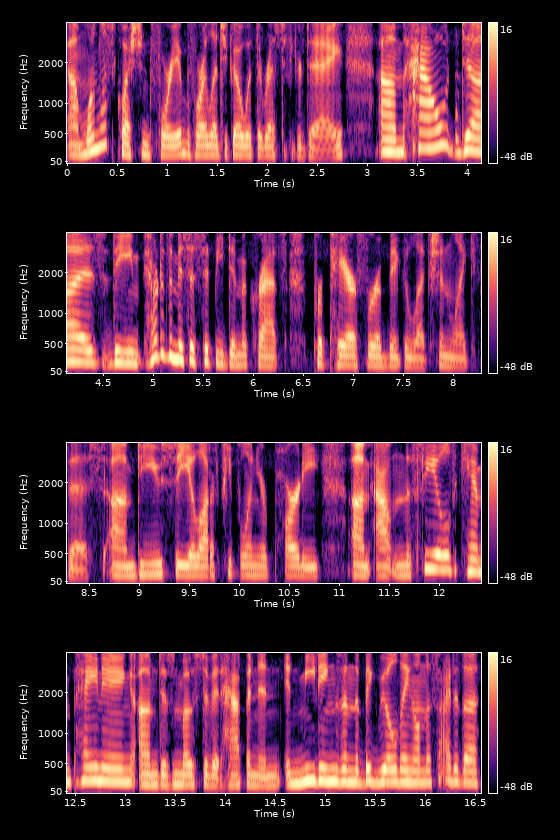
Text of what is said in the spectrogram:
um, one last question for you before I let you go with the rest of your day. Um, how does the how do the Mississippi Democrats prepare for a big election like this? Um, do you see a lot of people in your party um, out in the field campaigning? Um, does most of it happen in, in meetings in the big building on the side of the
